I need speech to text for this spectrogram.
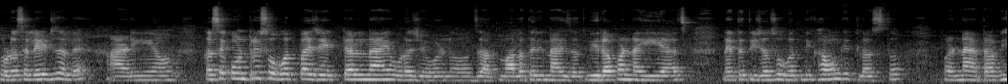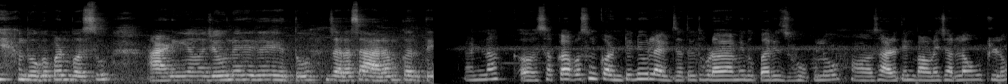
थोडंसं लेट झालं आहे आणि कसे कोणतरी सोबत पाहिजे. एकट्याला नाही एवढं जेवण जात. मला तरी नाही जात. विरा पण नाही आहे आज. नाही तर तिच्यासोबत मी खाऊन घेतलं असतं. पण नाही आता आम्ही दोघं पण बसू आणि जेवण वगैरे घेतो. जरासा आराम करते. आणि ना सकाळपासून कंटिन्यू लाइट जाते थोडा वेळ आम्ही दुपारी झोपलो. साडेतीन पावणेचारला उठलो.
